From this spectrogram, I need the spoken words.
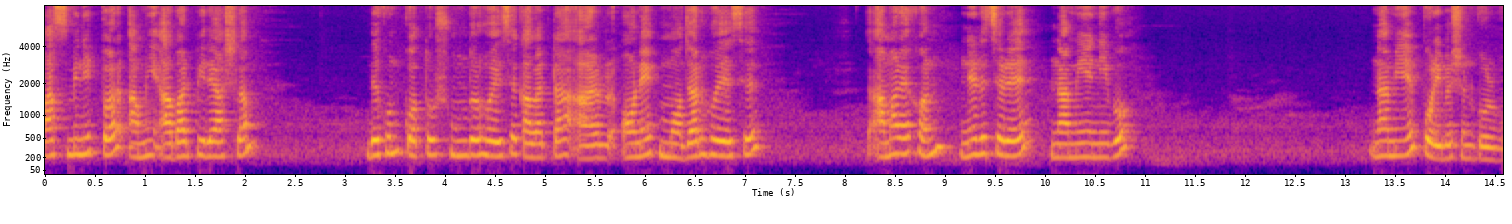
পাঁচ মিনিট পর আমি আবার ফিরে আসলাম। দেখুন কত সুন্দর হয়েছে কালারটা আর অনেক মজার হয়েছে। তা আমার এখন নেড়ে চেড়ে নামিয়ে নিব। নামিয়ে পরিবেশন করব।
